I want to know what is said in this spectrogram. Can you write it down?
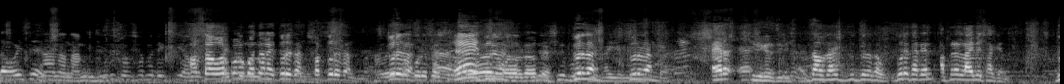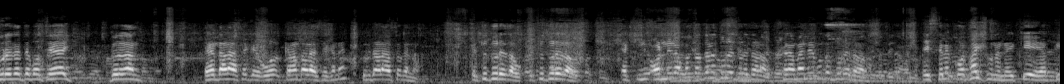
দেওয়া হয়েছে? না না না আমি যেহেতু তোর সামনে দেখছি আচ্ছা ওর কোনো কথা নাই দূরে যান সব দূরে যান দূরে যান। এই দূরে যান দূরে যান দূরে যান। যাও যাই দূরে যাও। দূরে থাকেন আপনারা লাইভে থাকেন। দূরে যেতে বলছে এই দূরে যান। এখানে দাঁড়া আছে কে? ও কেন দাঁড়া আছে এখানে? তুমি দাঁড়া আছো কেন? একটু দূরে যাও একটু দূরে যাও। নিরাপত্তার দূরে দূরে দাঁড়াও। মতো দূরে দাঁড়াও। এই ছেলে কথাই শুনে নাই কে আর কি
